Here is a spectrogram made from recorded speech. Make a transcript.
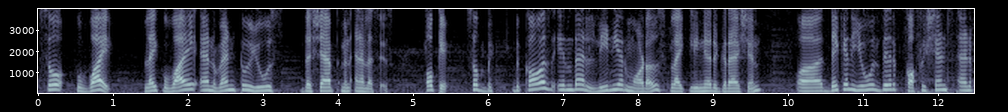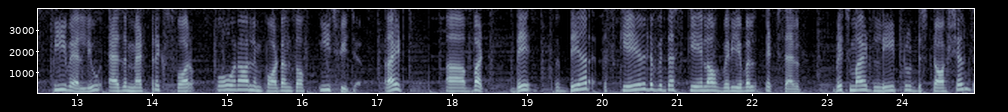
so why? Like why and when to use the SHAP analysis? Okay, so because in the linear models like linear regression, uh, they can use their coefficients and p-value as a matrix for overall importance of each feature, right? Uh, but they they are scaled with the scale of variable itself which might lead to distortions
